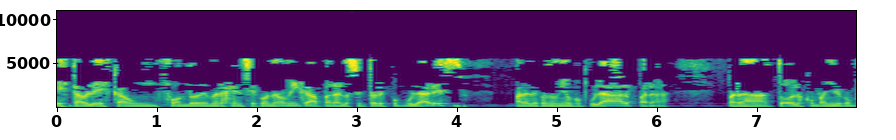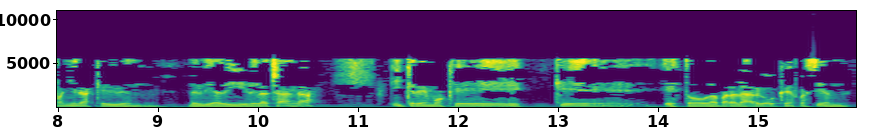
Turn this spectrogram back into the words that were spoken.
establezca un fondo de emergencia económica para los sectores populares, para la economía popular, para, para todos los compañeros y compañeras que viven del día a día y de la changa. Y creemos que, que esto da para largo, que recién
